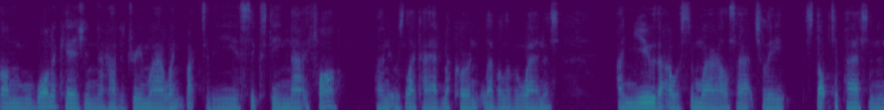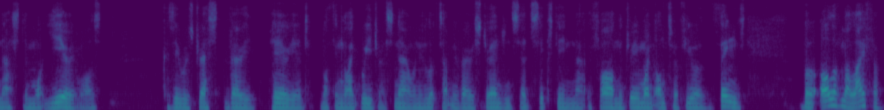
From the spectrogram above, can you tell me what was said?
on one occasion, I had a dream where I went back to the year 1694, and it was like I had my current level of awareness. I knew that I was somewhere else. I actually stopped a person and asked him what year it was, because he was dressed very period, nothing like we dress now. And he looked at me very strange and said 1694, and the dream went on to a few other things. But all of my life, I've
